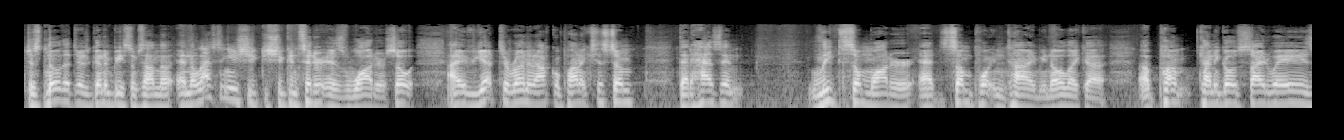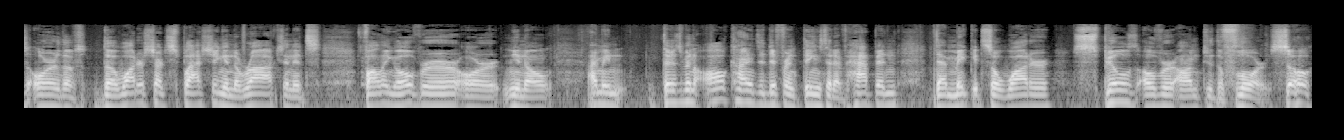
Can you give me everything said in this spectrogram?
just know that there's going to be some sound. And the last thing you should should consider is water. So I've yet to run an aquaponic system that hasn't leaked some water at some point in time, you know, like a, a pump kind of goes sideways or the, the water starts splashing in the rocks and it's falling over or, you know, I mean, there's been all kinds of different things that have happened that make it so water spills over onto the floor. So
